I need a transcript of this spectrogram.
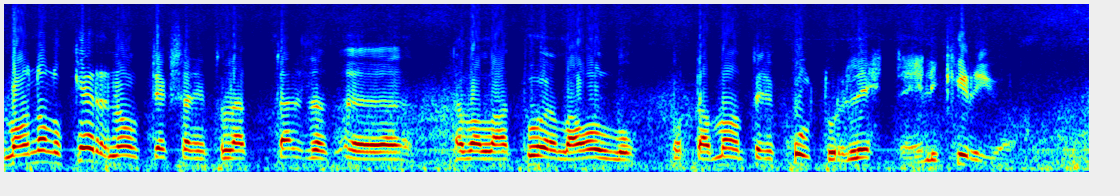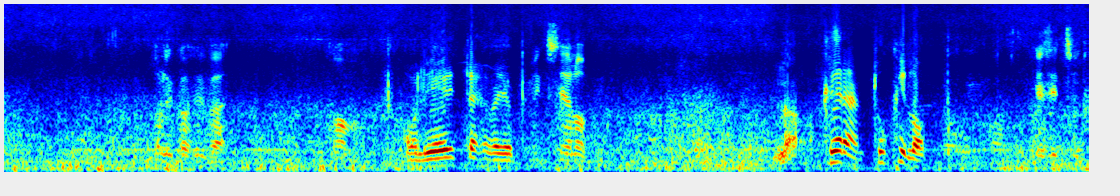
Mä oon ollut kerran ollut, tiedätkö, niin tällä, tällaisella ää, tavallaan tuella ollut, mutta mä oon tehnyt kulttuurilehteen, eli kirjoa. Oliko hyvä homma? Oli erittäin hyvä juttu. Miksi se loppui? No, kerran tuki loppu. Ja sit sut,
